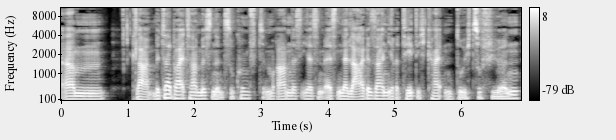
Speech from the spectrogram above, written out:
ähm, klar, Mitarbeiter müssen in Zukunft im Rahmen des ISMS in der Lage sein, ihre Tätigkeiten durchzuführen,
